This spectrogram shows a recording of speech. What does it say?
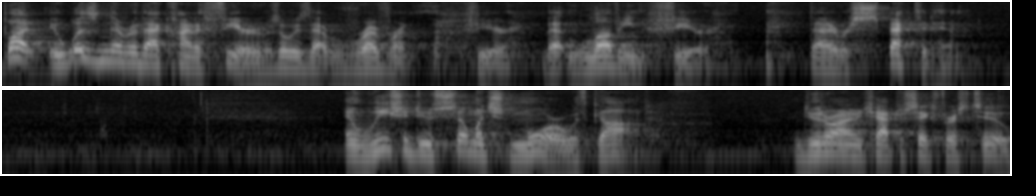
But it was never that kind of fear. It was always that reverent fear, that loving fear, that I respected him. And we should do so much more with God. Deuteronomy chapter 6, verse 2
